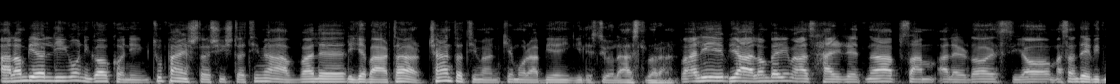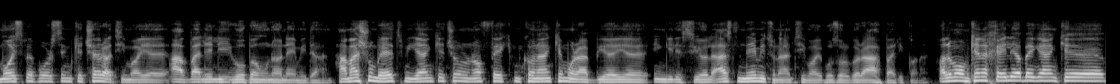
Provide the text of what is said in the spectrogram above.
الان بیا لیگو نگاه کنیم. تو 5 تا 6 تا تیم اول لیگ برتر چند تا تیمن که مربی انگلیسی اصل دارن؟ ولی بیا الان بریم از هری رتنب سم الردا سیا مثلا دیوید مویس بپرسیم که چرا تیمای اول لیگو به اونا نمیدن. همشون بهت میگن که چون اونا فکر می‌کنن که مربیای انگلیسی اصل نمی‌تونن تیمای بزرگ رهبری کنن. حالا ممکنه خیلیا بگن که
